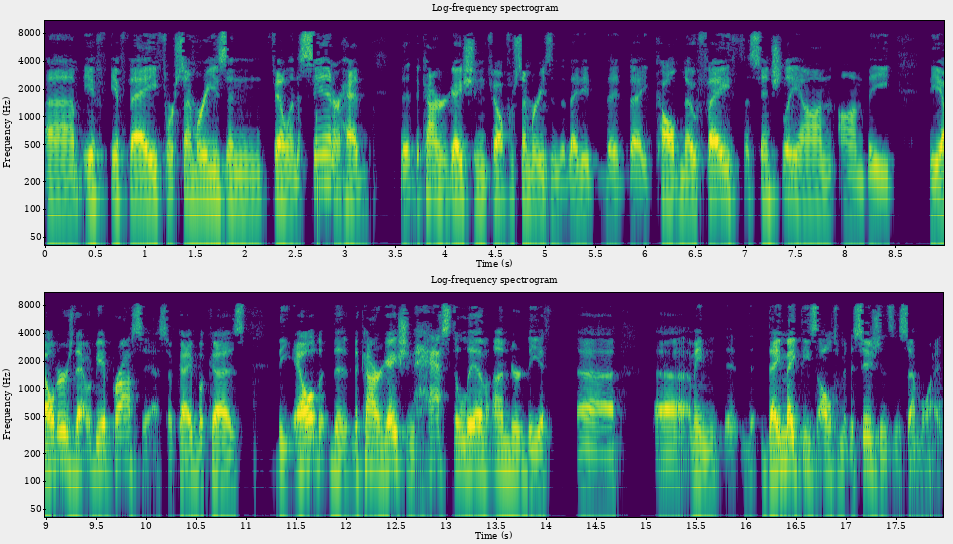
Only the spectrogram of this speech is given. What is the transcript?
Um, if, if they, for some reason fell into sin or had the, the congregation felt for some reason that they did, they, they called no faith essentially on, on the, the elders, that would be a process. Okay. Because the eld, the, the congregation has to live under the, uh, uh, I mean, they make these ultimate decisions in some ways.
